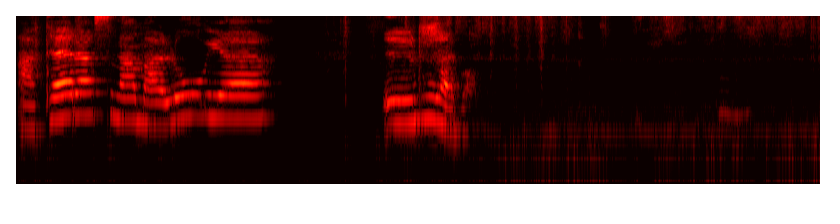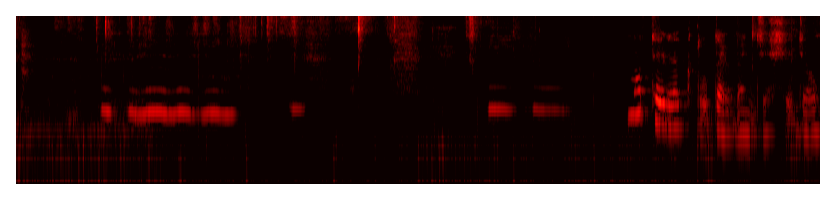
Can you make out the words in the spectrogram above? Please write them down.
A teraz namaluję y, drzewo. Motylek tutaj będzie siedział.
